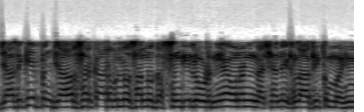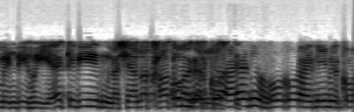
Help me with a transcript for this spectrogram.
ਜਦ ਕਿ ਪੰਜਾਬ ਸਰਕਾਰ ਵੱਲੋਂ ਸਾਨੂੰ ਦੱਸਣ ਦੀ ਲੋੜ ਨਹੀਂ ਹੈ ਉਹਨਾਂ ਨੇ ਨਸ਼ਿਆਂ ਦੇ ਖਿਲਾਫ ਇੱਕ ਮੁਹਿੰਮ ਮਿੰਡੀ ਹੋਈ ਹੈ ਕਿ ਵੀ ਨਸ਼ਿਆਂ ਦਾ ਖਾਤਮਾ ਕਰਨ ਵਾਸਤੇ। ਹੈ ਨਹੀਂ ਫੋਟੋ ਹੈ ਨਹੀਂ ਮੇਰੇ ਕੋਲ।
